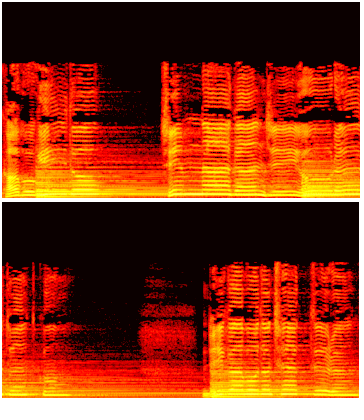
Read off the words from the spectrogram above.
거북이도 집 나간 지 오래됐고 네가 보던 책들은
